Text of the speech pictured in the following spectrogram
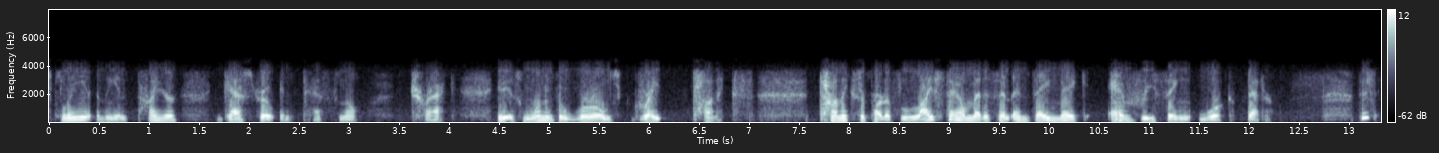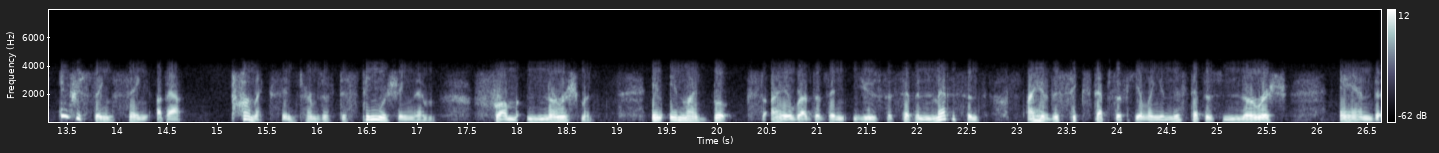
spleen, and the entire gastrointestinal tract. It is one of the world's great tonics. Tonics are part of lifestyle medicine and they make everything work better. There's an interesting thing about tonics in terms of distinguishing them from nourishment. In, in my books, I rather than use the seven medicines, I have the six steps of healing, and this step is nourish and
